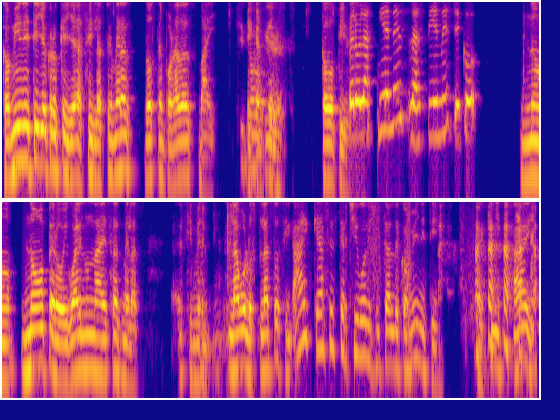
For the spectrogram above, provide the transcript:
Community, yo creo que ya, sí, las primeras dos temporadas, bye. Sí, todo. Pierce. Todo Pierce. Pero las tienes, las tienes, Checo. No, no, pero igual en una de esas me las, si me lavo los platos y, ay, ¿qué hace este archivo digital de Community? Aquí, ay.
